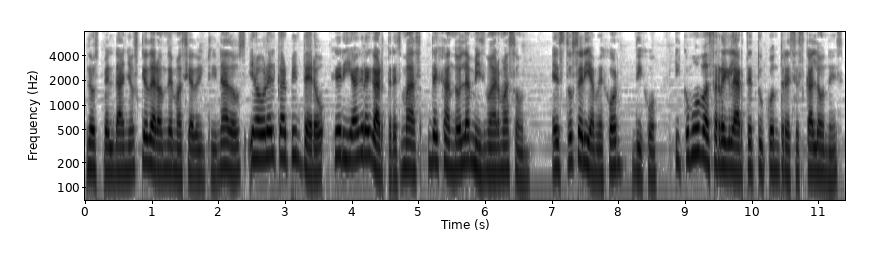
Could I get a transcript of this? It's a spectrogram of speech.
Los peldaños quedaron demasiado inclinados y ahora el carpintero quería agregar tres más, dejando la misma armazón. Esto sería mejor, dijo. ¿Y cómo vas a arreglarte tú con tres escalones?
